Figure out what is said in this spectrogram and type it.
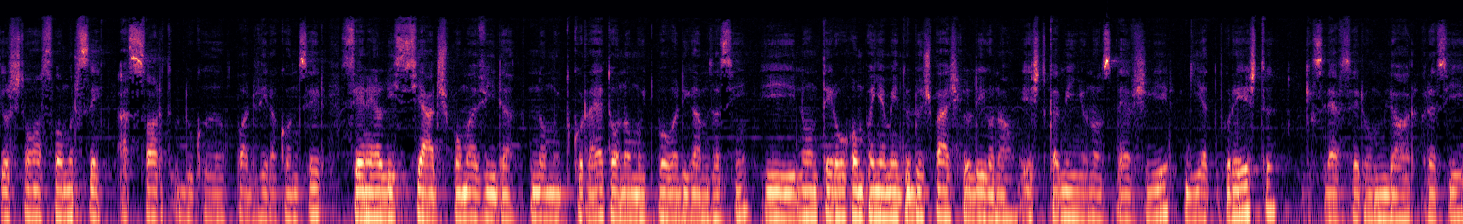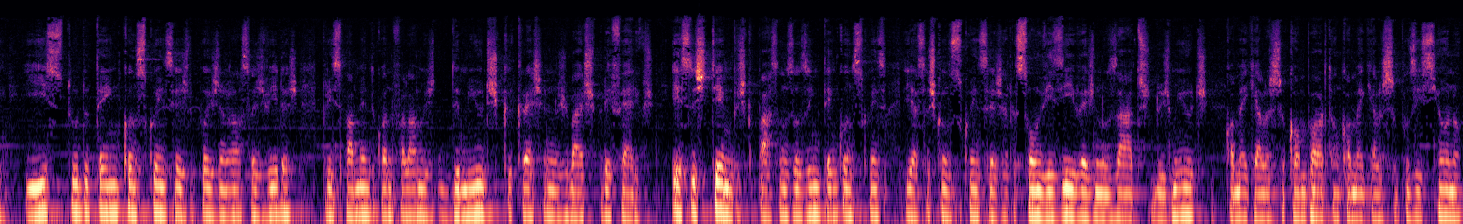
eles estão à sua mercê. A sorte do que pode vir a acontecer, serem aliciados por uma vida não muito correta ou não muito boa, digamos assim, e não ter o acompanhamento dos pais que lhe digam: não, este caminho não se deve seguir, guia-te por este, que se deve ser o melhor para si. E isso tudo tem consequências depois nas nossas vidas, principalmente quando falamos de miúdos que crescem nos bairros periféricos. Esses tempos que passam sozinhos têm consequências e essas consequências são visíveis nos atos dos miúdos, como é que elas se comportam, como é que elas se posicionam,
